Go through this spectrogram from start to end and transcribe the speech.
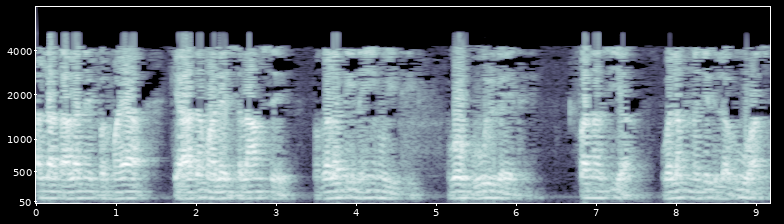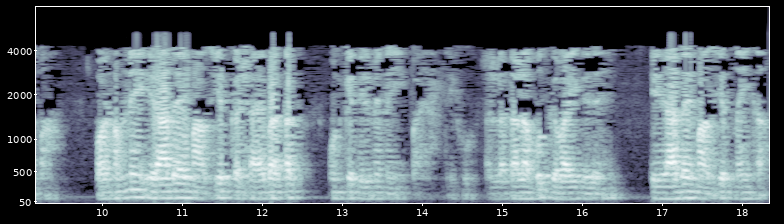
اللہ تعالیٰ نے فرمایا کہ آدم علیہ السلام سے غلطی نہیں ہوئی تھی، وہ بھول گئے تھے۔ فنسیا ولم نجد لہو آسما اور ہم نے ارادہ معاشیت کا شائبہ تک ان کے دل میں نہیں پایا۔ دیکھو، اللہ تعالیٰ خود گواہی دے رہے ہیں کہ ارادہ معاشیت نہیں تھا،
